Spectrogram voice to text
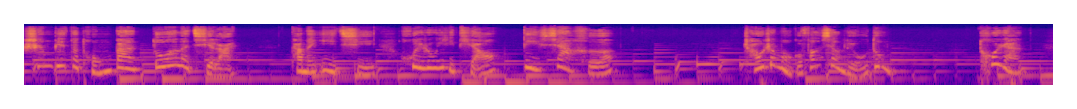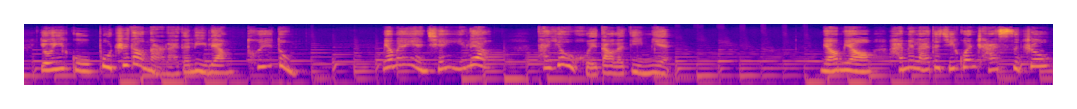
身边的同伴多了起来，他们一起汇入一条地下河。朝着某个方向流动，突然，有一股不知道哪儿来的力量推动，淼淼眼前一亮，他又回到了地面。淼淼还没来得及观察四周，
